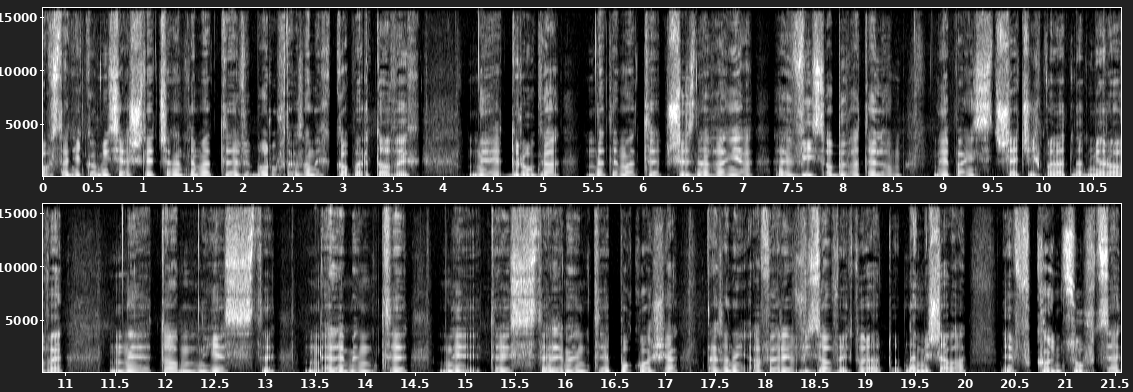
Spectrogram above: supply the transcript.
powstanie komisja śledcza na temat wyborów tzw. Tak kopertowych druga na temat przyznawania wiz obywatelom państw trzecich ponadnadmiarowe. To jest element, to jest element pokłosia tzw. Tak afery wizowej, która namieszała w końcówce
